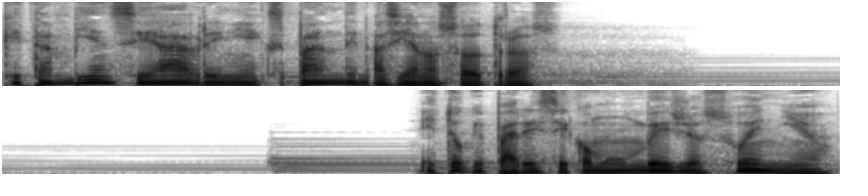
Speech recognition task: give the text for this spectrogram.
que también se abren y expanden hacia nosotros. Esto que parece como un bello sueño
